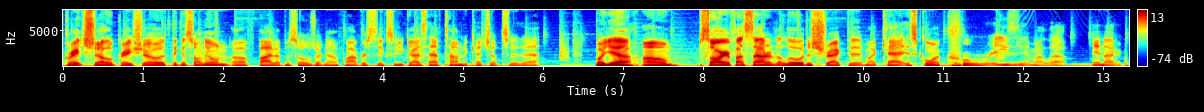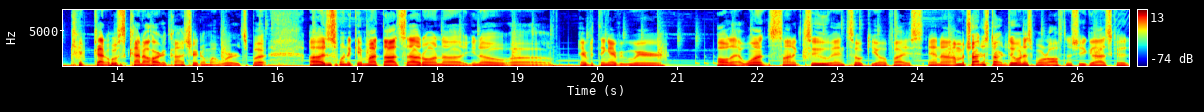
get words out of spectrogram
great show, great show. I think it's only on uh, five episodes right now, five or six. So you guys have time to catch up to that. But yeah, um, sorry if I sounded a little distracted. My cat is going crazy in my lap, and I kind of was kind of hard to concentrate on my words. But uh, I just want to get my thoughts out on uh, you know uh, everything everywhere. All at once, Sonic 2 and Tokyo Vice. And uh, I'm gonna try to start doing this more often so you guys could,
